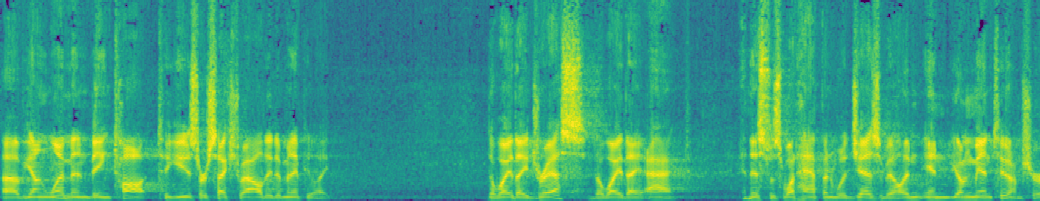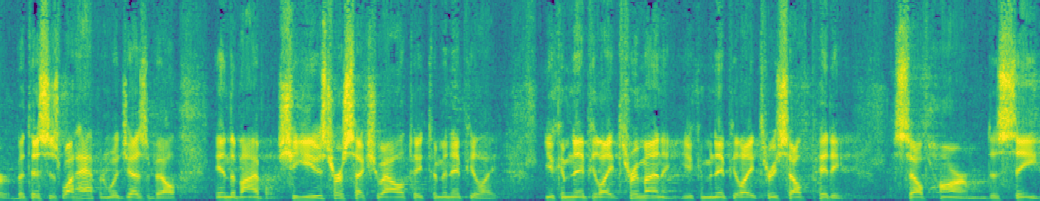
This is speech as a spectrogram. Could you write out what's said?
of young women being taught to use their sexuality to manipulate the way they dress, the way they act. And this was what happened with Jezebel, and, and, young men too, I'm sure. But this is what happened with Jezebel in the Bible. She used her sexuality to manipulate. You can manipulate through money, you can manipulate through self pity, self harm, deceit,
